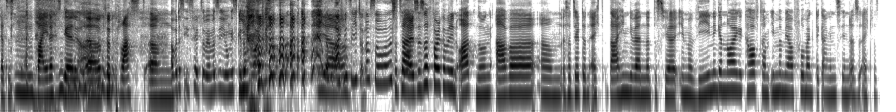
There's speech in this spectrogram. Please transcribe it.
ganzes Weihnachtsgeld ja. äh, verprasst. Ähm. Aber das ist halt so, wenn man so jung ist, geht ja. freut. ja. freut man sich dann auf sowas. Total, es ist auch vollkommen in Ordnung, aber ähm, es hat sich halt dann echt dahin gewendet, dass wir immer weniger neu gekauft haben, immer mehr auf Flohmärkte gegangen sind, also echt fast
